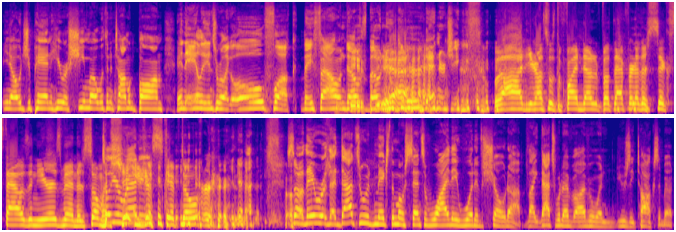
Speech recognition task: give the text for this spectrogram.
you know, Japan, Hiroshima with an atomic bomb, and the aliens were like, "Oh fuck, they found out about nuclear energy." well, you're not supposed to find out about that for another six thousand years, man. There's so much shit ready. you just skipped over. so they were that. That's what makes the most sense of why they would have showed up. Like that's what everyone usually talks about.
